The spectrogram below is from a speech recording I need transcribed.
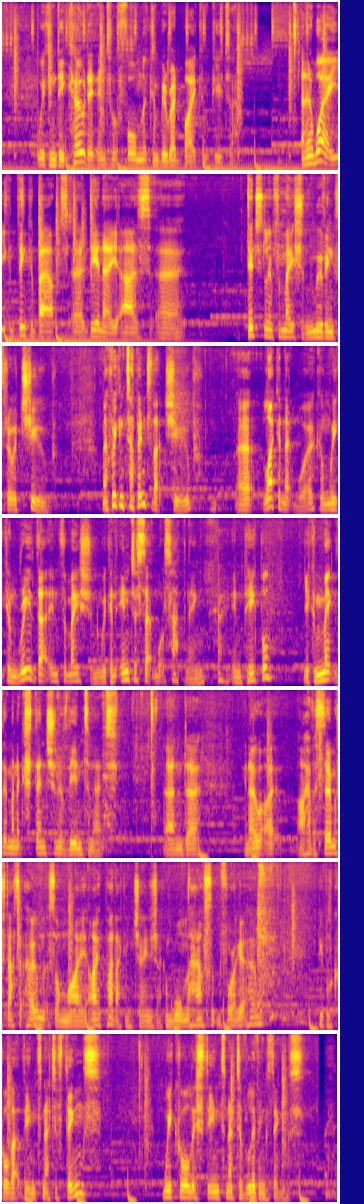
We can decode it into a form that can be read by a computer. And in a way, you can think about uh, DNA as uh, digital information moving through a tube. Now, if we can tap into that tube, uh, like a network, and we can read that information, we can intercept what's happening in people, you can make them an extension of the internet. And uh, you know, I, I have a thermostat at home that's on my iPad. I can change, I can warm the house up before I get home. People call that the Internet of Things. We call this the Internet of Living Things.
